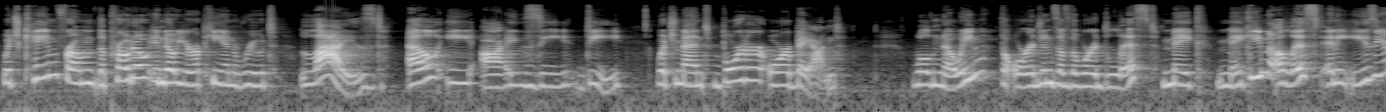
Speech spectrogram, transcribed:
which came from the Proto Indo European root leizd, L E I Z D, which meant border or band. Will knowing the origins of the word list make making a list any easier?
